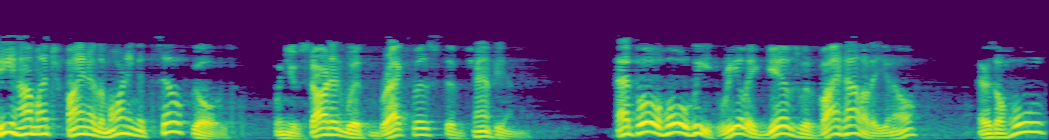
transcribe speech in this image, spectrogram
see how much finer the morning itself goes when you've started with breakfast of champions. That full whole wheat really gives with vitality, you know. There's a whole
